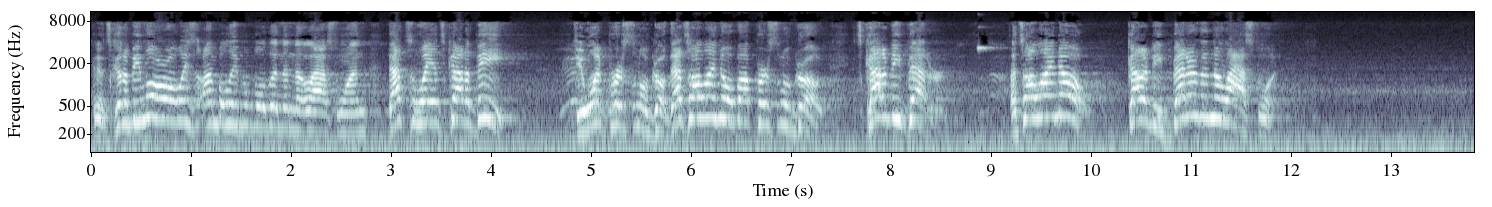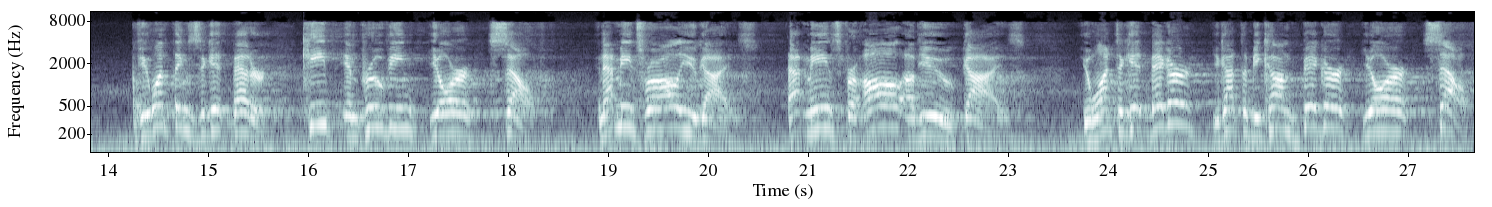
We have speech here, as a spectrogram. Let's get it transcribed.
and it's going to be more always unbelievable than in the last one. That's the way it's got to be. If you want personal growth, that's all I know about personal growth. It's got to be better. That's all I know. Got to be better than the last one. If you want things to get better, keep improving yourself. And that means for all you guys. That means for all of you guys. You want to get bigger? You got to become bigger yourself.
